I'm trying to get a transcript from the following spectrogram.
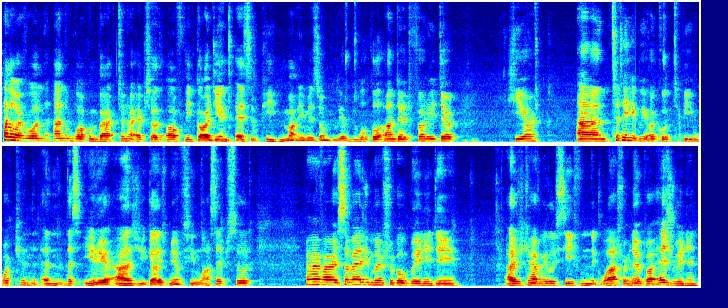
Hello everyone and welcome back to another episode of the Guardians SMP. My name is the local undead furry derp here and today we are going to be working in this area as you guys may have seen last episode. However, it's a very miserable rainy day as you can't really see from the glass right now but it is raining,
